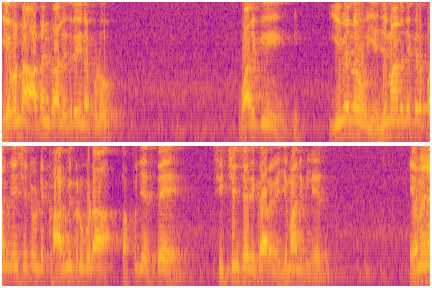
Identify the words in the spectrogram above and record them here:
ఏమన్నా ఆటంకాలు ఎదురైనప్పుడు వారికి ఈవెన్ యజమాని దగ్గర పనిచేసేటువంటి కార్మికుడు కూడా తప్పు చేస్తే శిక్షించే అధికారం యజమానికి లేదు. ఏమైనా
